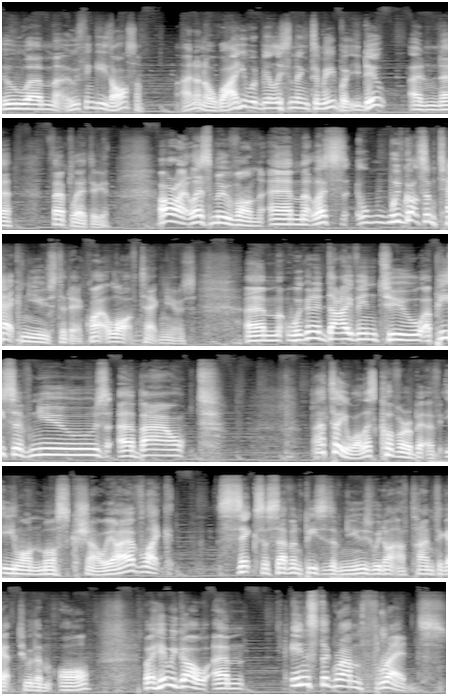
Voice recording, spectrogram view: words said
who um, who think he's awesome. I don't know why you would be listening to me, but you do. And uh, fair play to you. All right, let's move on. Um, let's. We've got some tech news today. Quite a lot of tech news. Um, we're going to dive into a piece of news about. I'll tell you what. Let's cover a bit of Elon Musk, shall we? I have like six or seven pieces of news. We don't have time to get to them all, but here we go. Um, Instagram Threads.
